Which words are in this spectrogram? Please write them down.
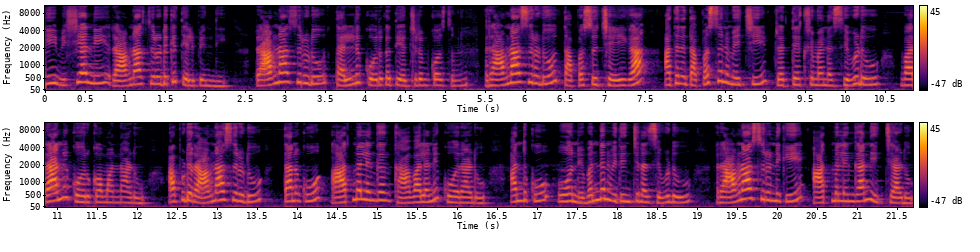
ఈ విషయాన్ని రావణాసురుడికి తెలిపింది. రావణాసురుడు తల్లి కోరిక తీర్చడం కోసం రావణాసురుడు తపస్సు చేయగా అతని తపస్సును మెచ్చి ప్రత్యక్షమైన శివుడు వరాన్ని కోరుకోమన్నాడు. అప్పుడు రావణాసురుడు తనకు ఆత్మలింగం కావాలని కోరాడు. అందుకు ఓ నిబంధన విధించిన శివుడు రావణాసురునికి ఆత్మలింగాన్ని ఇచ్చాడు.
